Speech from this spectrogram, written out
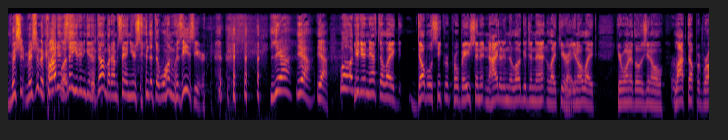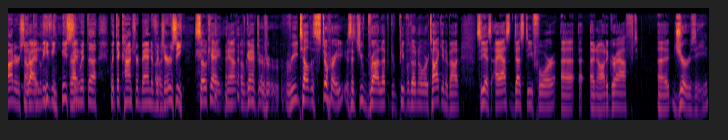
Mission mission accomplished. I didn't say you didn't get it done, but I'm saying you're saying that the one was easier. Yeah, yeah, yeah. Well, I mean, You didn't have to like double secret probation it and hide it in the luggage and that, and like you're, Right. you know, like you're one of those, you know, locked up abroad or something, Right. leaving Houston Right. with the with the contraband of a jersey. So okay, now I'm going to have to r- retell the story since you brought it up. People don't know what we're talking about. So yes, I asked Dusty for uh, an autographed uh, jersey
